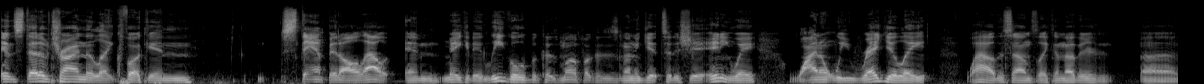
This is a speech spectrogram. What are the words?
instead of trying to like fucking stamp it all out and make it illegal because motherfuckers is gonna get to the shit anyway. Why don't we regulate? Wow, this sounds like another uh,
